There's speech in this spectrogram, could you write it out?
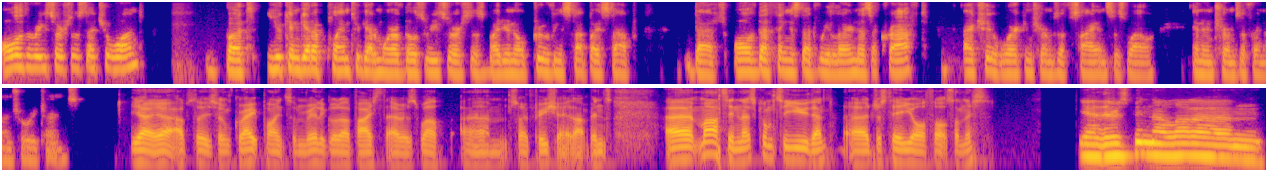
all of the resources that you want but you can get a plan to get more of those resources by you know proving step by step that all of the things that we learned as a craft actually work in terms of science as well and in terms of financial returns. Yeah, yeah, absolutely. Some great points, some really good advice there as well. Um, so I appreciate that, Vince. Uh, Martin, let's come to you then. Uh, just hear your thoughts on this. Yeah, there's been a lot of um,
